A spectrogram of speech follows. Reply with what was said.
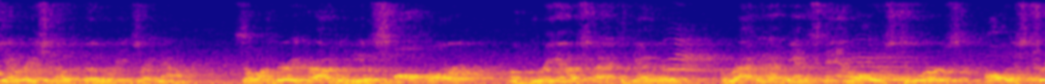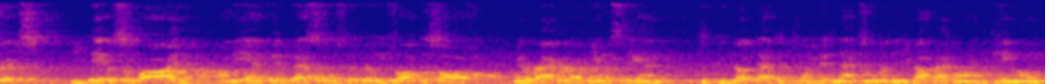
generation of the Marines right now. So I'm very proud to be a small part of bringing us back together. Iraq and Afghanistan, all those tours, all those trips. You gave us a ride on the amphib vessels, but really dropped us off in Iraq or Afghanistan to conduct that deployment and that tour. Then you got back on and came home,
